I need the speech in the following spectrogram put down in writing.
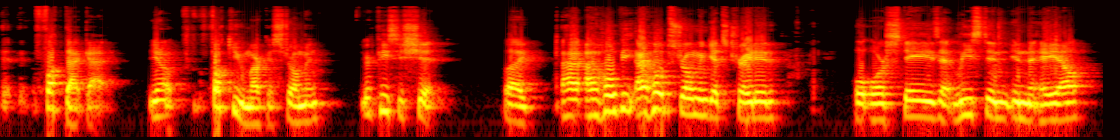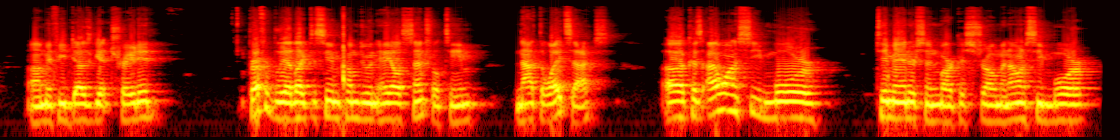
it, fuck that guy. You know, fuck you, Marcus Stroman. You're a piece of shit. Like I, I hope he I hope Stroman gets traded or, or stays at least in in the AL. Um, if he does get traded, preferably I'd like to see him come to an AL Central team, not the White Sox, because uh, I want to see more Tim Anderson, Marcus Stroman. I want to see more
